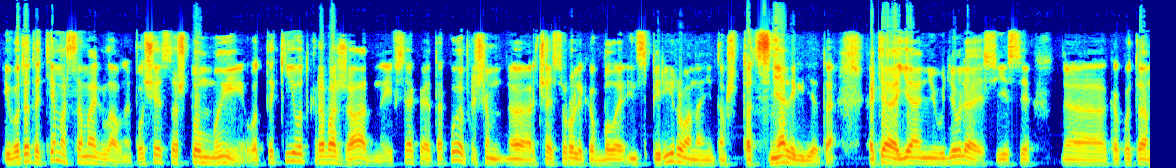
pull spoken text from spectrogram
И вот эта тема самая главная. Получается, что мы, вот такие вот кровожадные и всякое такое, причем э, часть роликов была инспирирована, они там что-то отсняли где-то. Хотя я не удивляюсь, если э, какой-то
